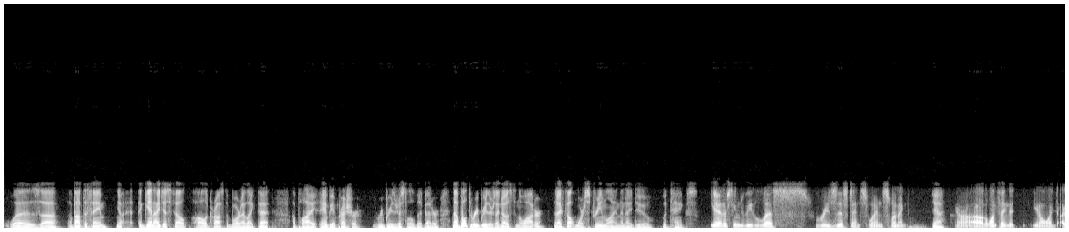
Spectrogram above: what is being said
was uh, about the same. You know, again, I just felt all across the board I like that apply ambient pressure rebreather just a little bit better. Now, both the rebreathers I noticed in the water that I felt more streamlined than I do with tanks. yeah, there seemed to be less resistance when swimming. Yeah. Uh, uh, the one thing that you know I, I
